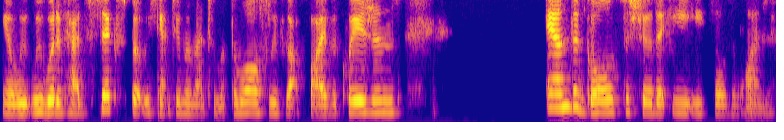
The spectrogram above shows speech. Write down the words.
you know, we, we would have had six, but we can't do momentum with the wall. So we've got five equations. And the goal is to show that E equals one.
